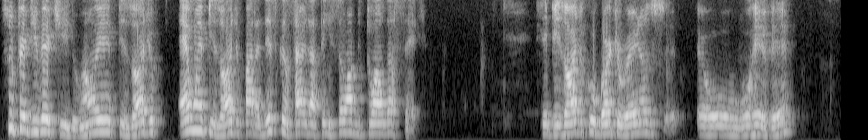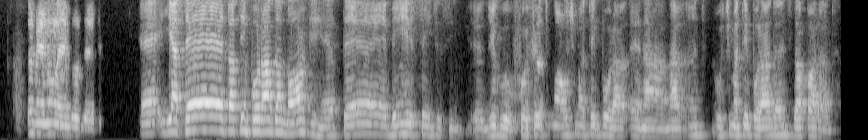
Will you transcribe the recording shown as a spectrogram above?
Super divertido. É um episódio, é um episódio para descansar da tensão habitual da série. Esse episódio com o Burt Reynolds eu vou rever. Também não lembro dele. É, e até da temporada 9, é até bem recente, assim. Eu digo, foi feito na última temporada, é, na, na última temporada antes da parada.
